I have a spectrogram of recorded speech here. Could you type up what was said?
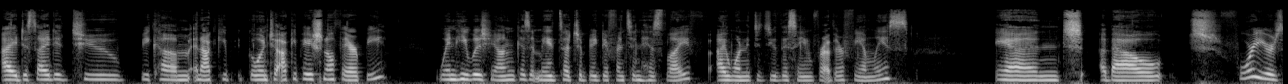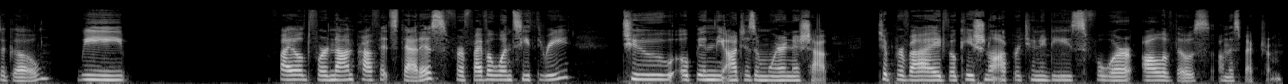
I decided to become an occup- go into occupational therapy when he was young because it made such a big difference in his life. I wanted to do the same for other families. And about four years ago, we filed for nonprofit status for 501c3 to open the Autism Awareness Shop to provide vocational opportunities for all of those on the spectrum.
